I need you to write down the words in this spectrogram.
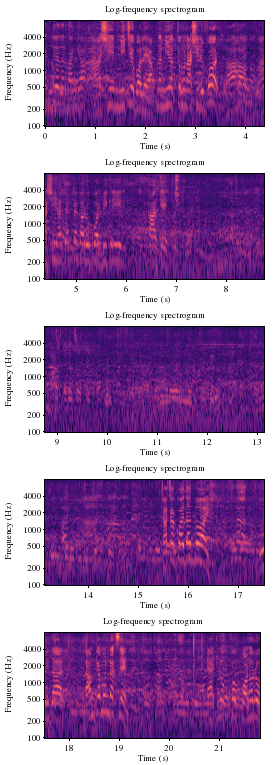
এক দুই হাজার ভাঙ্গা। আশির নিচে বলে। আপনার নিয়ত কেমন? আশির উপর? আশি হাজার টাকার উপর বিক্রির টার্গেট চাচা, কয় দাঁত বয়স? দুই দাঁত। দাম কেমন রাখছেন? এক লক্ষ পনেরো।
